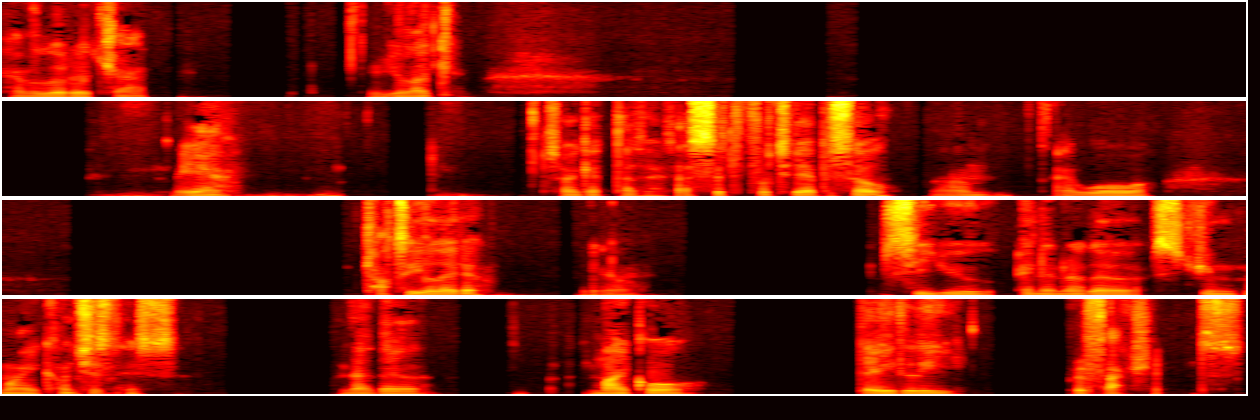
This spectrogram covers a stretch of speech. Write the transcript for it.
have a little chat. If you like. But yeah. So I get that. That's it for today's episode. Um, I will talk to you later. You know, see you in another stream of my consciousness, another Michael Daily Reflections.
